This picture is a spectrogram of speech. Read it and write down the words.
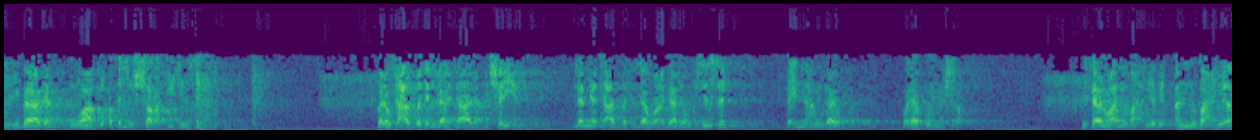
العبادة موافقة للشرع في جنسها. فلو تعبد الله تعالى بشيء لم يتعبد الله عباده بجنسه فإنه لا يقبل ولا يكون من الشرع مثالها أن يضحي أن يضحي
